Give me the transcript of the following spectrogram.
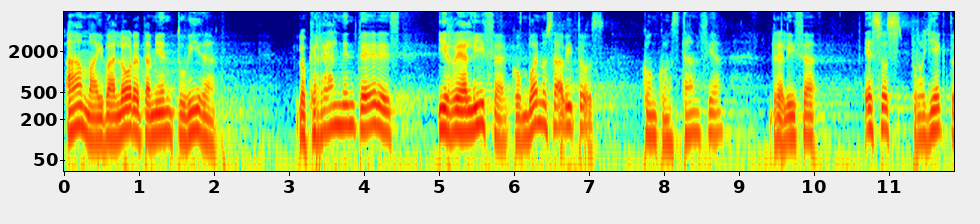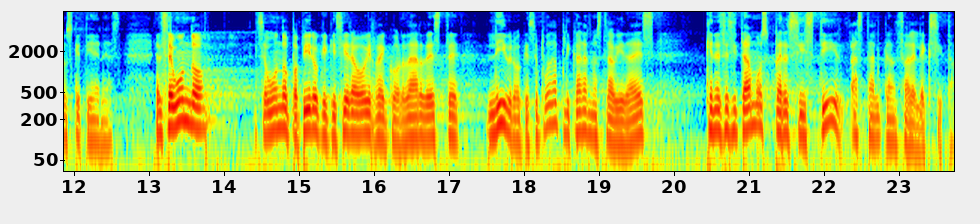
Ama y valora también tu vida, lo que realmente eres y realiza con buenos hábitos, con constancia, realiza esos proyectos que tienes. El segundo, segundo papiro que quisiera hoy recordar de este libro que se puede aplicar a nuestra vida es que necesitamos persistir hasta alcanzar el éxito.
